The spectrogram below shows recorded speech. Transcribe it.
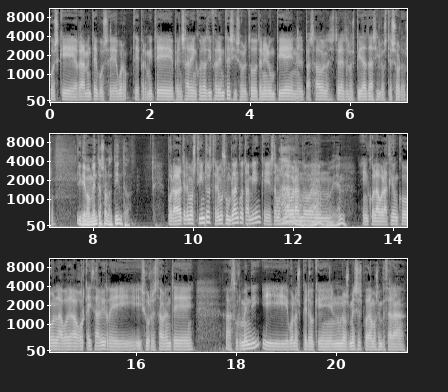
pues que realmente pues eh, bueno te permite pensar en cosas diferentes y sobre todo tener un pie en el pasado en las historias de los piratas y los tesoros ¿no? y de momento solo tinto. Por ahora tenemos tintos tenemos un blanco también que estamos ah, elaborando ah, en, en colaboración con la bodega Gorka Izaguirre y, y su restaurante Azurmendi y bueno espero que en unos meses podamos empezar a,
